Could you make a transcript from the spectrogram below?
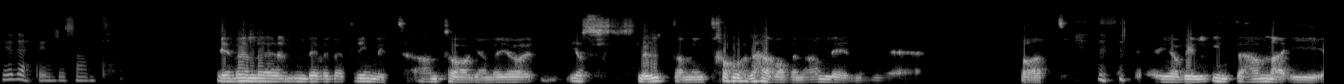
det är rätt intressant. Det är väl, eh, det är väl ett rimligt antagande. Jag, jag slutar min tråd här av en anledning. Eh, för att eh, jag vill inte hamna i,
